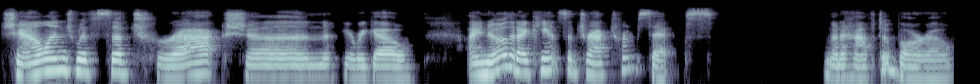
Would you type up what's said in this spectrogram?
Challenge with subtraction. Here we go. I know that I can't subtract from 6. I'm going to have to borrow.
